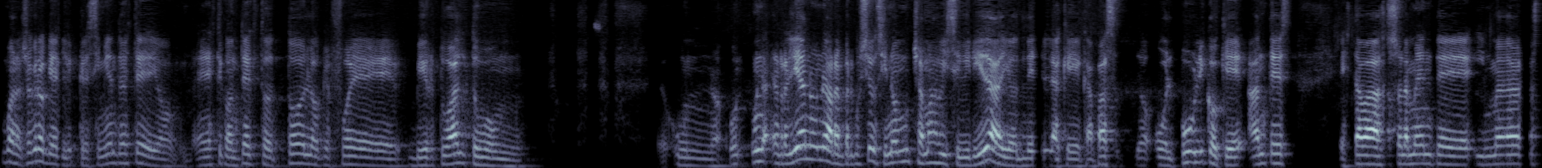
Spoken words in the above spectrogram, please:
Bueno, yo creo que el crecimiento este, en este contexto, todo lo que fue virtual tuvo un, en realidad no una repercusión, sino mucha más visibilidad de la que capaz, o el público que antes estaba solamente inmerso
